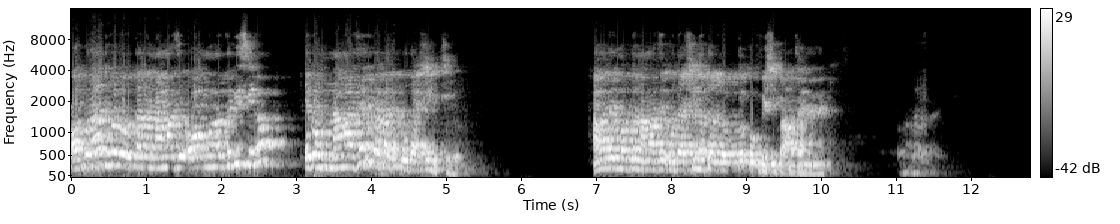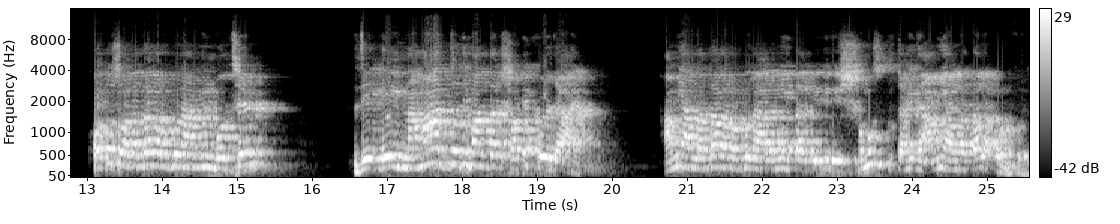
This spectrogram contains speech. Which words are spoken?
অপরাধ হলো তারা নামাজে অমনোযোগী ছিল এবং নামাজের ব্যাপারে উদাসীন ছিল। আমাদের মতো নামাজের উদাসীনতার লোক তো খুব বেশি পাওয়া যায় না নাকি? অথচ আল্লাহ রব্বুল আলামিন বলছেন যে এই নামাজ যদি বান্দার সঠিক হয়ে যায়, আমি আল্লাহ তাআলা রব্বুল আলামিন তার পৃথিবীর সমস্ত চাহিদা আমি আল্লাহ তাআলা পূরণ করে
